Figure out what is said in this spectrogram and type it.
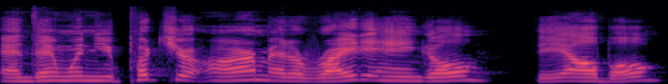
And then when you put your arm at a right angle, the elbow,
